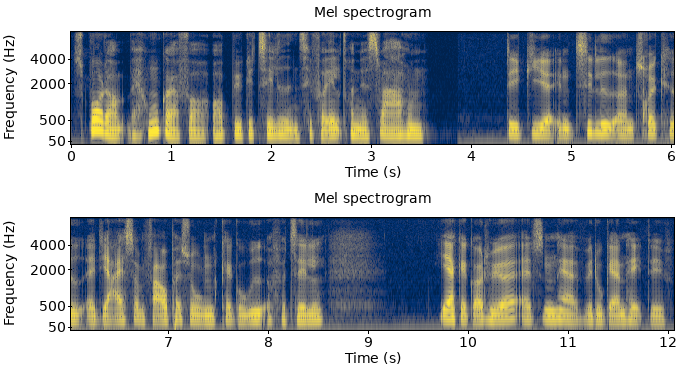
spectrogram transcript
Spurgt om, hvad hun gør for at opbygge tilliden til forældrene, svarer hun. Det giver en tillid og en tryghed, at jeg som fagperson kan gå ud og fortælle, jeg kan godt høre, at sådan her vil du gerne have, det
